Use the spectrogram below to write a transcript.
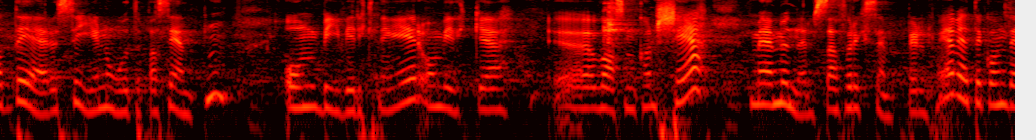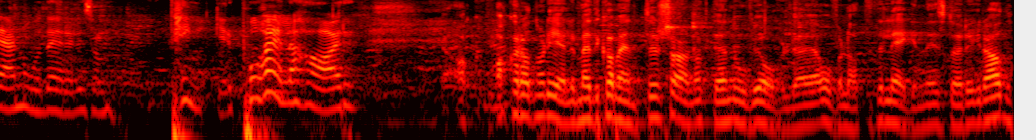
at dere sier noe til pasienten om bivirkninger, om hvilke, uh, hva som kan skje med munnhelsa f.eks. Jeg vet ikke om det er noe dere liksom tenker på eller har Ak akkurat når det gjelder medikamenter, så er nok det noe vi overlater til legene i større grad.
